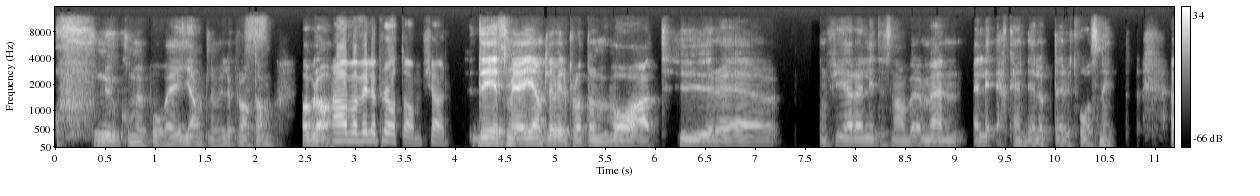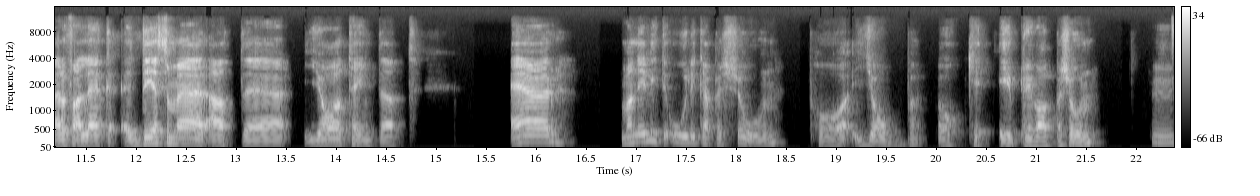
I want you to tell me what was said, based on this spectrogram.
Oh, nu kommer jag på vad jag egentligen ville prata om. Vad bra. Ja, vad vill du prata om? Kör. Det som jag egentligen ville prata om var att hur, eh, för att göra det lite snabbare, men eller jag kan dela upp det i två snitt. I alla fall, det som är att eh, jag tänkte att är man är lite olika person på jobb och i privatperson. Mm.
